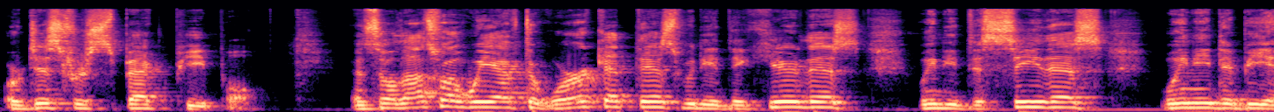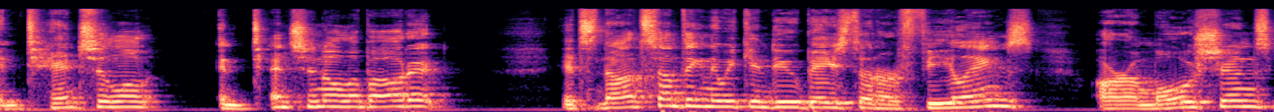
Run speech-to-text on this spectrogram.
or disrespect people. And so that's why we have to work at this. We need to hear this. We need to see this. We need to be intentional, intentional about it. It's not something that we can do based on our feelings, our emotions,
